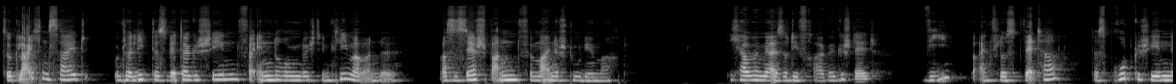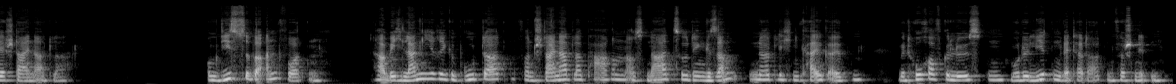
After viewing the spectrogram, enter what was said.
Zur gleichen Zeit unterliegt das Wettergeschehen Veränderungen durch den Klimawandel, was es sehr spannend für meine Studie macht. Ich habe mir also die Frage gestellt, wie beeinflusst Wetter das Brutgeschehen der Steinadler? Um dies zu beantworten, habe ich langjährige Brutdaten von Steinadlerpaaren aus nahezu den gesamten nördlichen Kalkalpen mit hochaufgelösten, modellierten Wetterdaten verschnitten.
